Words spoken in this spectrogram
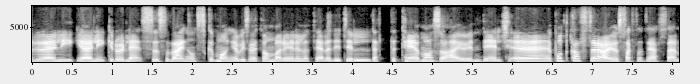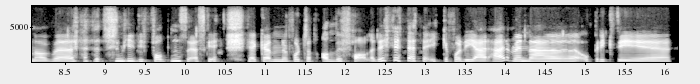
jeg liker, jeg liker, å lese, så det er ganske mange. Hvis jeg kan bare relatere de til dette temaet, så har jo en del eh, podkaster. Jeg har jo sagt at jeg er fan av eh, Smidigpodden, så jeg, skal, jeg, kan fortsatt anbefale de. Ikke fordi jeg er her, men eh, oppriktig eh, eh,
